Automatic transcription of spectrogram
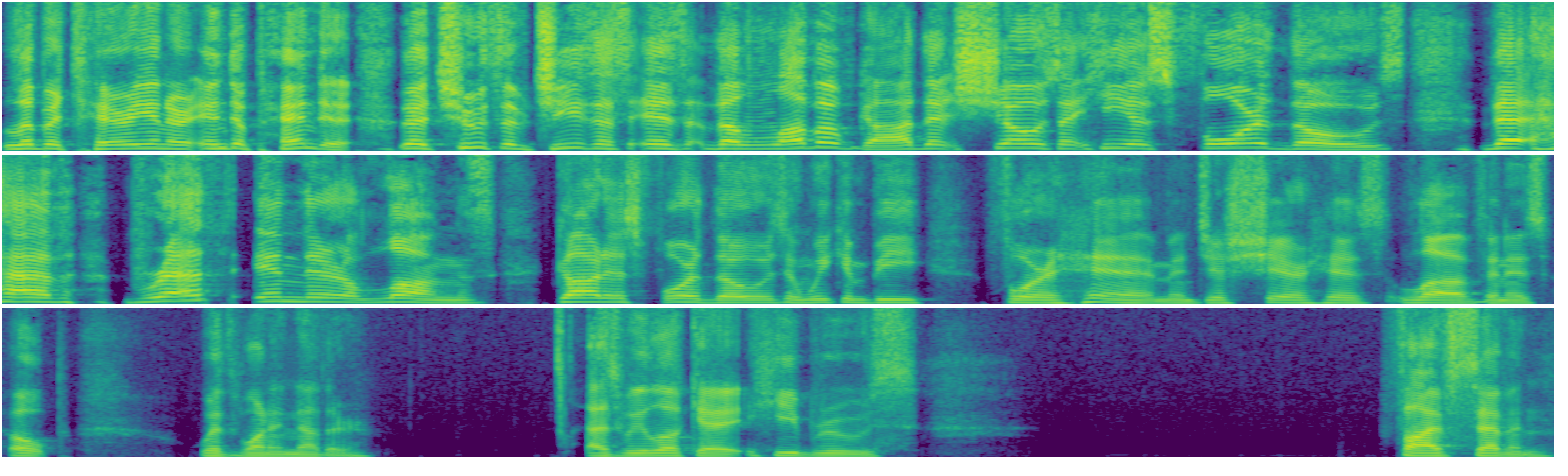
libertarian or independent. The truth of Jesus is the love of God that shows that He is for those that have breath in their lungs. God is for those, and we can be for Him and just share His love and His hope with one another. As we look at Hebrews 5 7.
